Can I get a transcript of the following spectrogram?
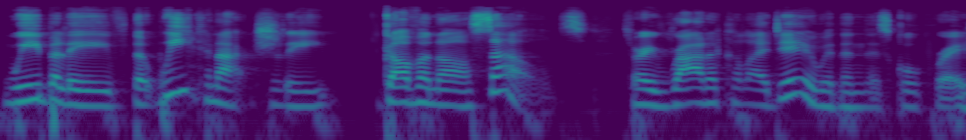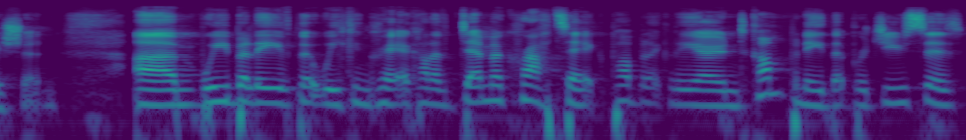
We believe that we can actually govern ourselves. It's a very radical idea within this corporation. Um, we believe that we can create a kind of democratic, publicly owned company that produces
